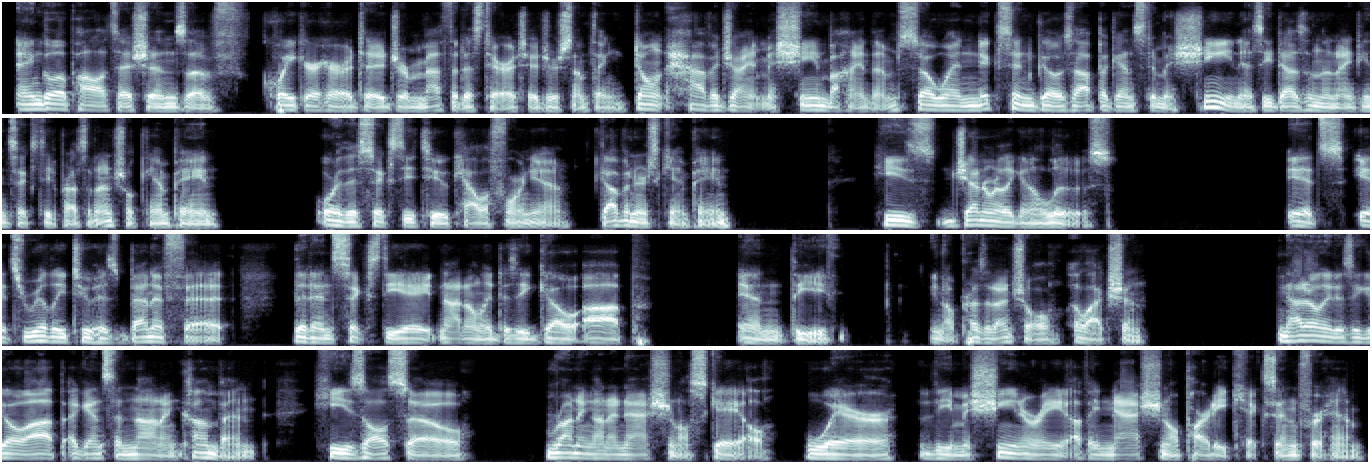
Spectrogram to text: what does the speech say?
Anglo politicians of Quaker heritage or Methodist heritage or something don't have a giant machine behind them. So when Nixon goes up against a machine, as he does in the 1960 presidential campaign or the 62 California governor's campaign, he's generally going to lose. It's it's really to his benefit that in 68 not only does he go up in the you know presidential election, not only does he go up against a non-incumbent, he's also running on a national scale where the machinery of a national party kicks in for him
